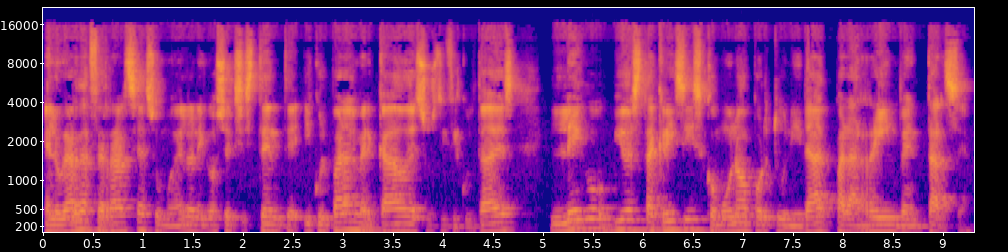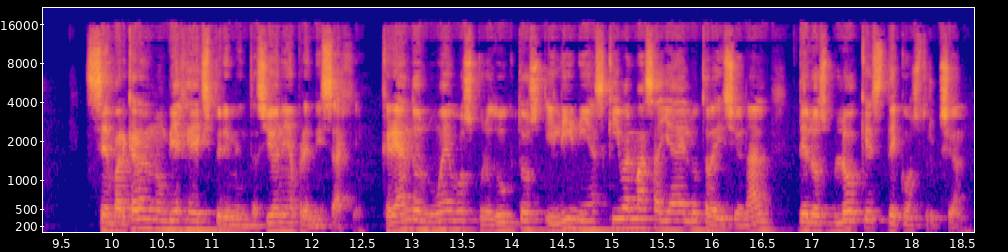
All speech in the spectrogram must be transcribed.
En lugar de aferrarse a su modelo de negocio existente y culpar al mercado de sus dificultades, Lego vio esta crisis como una oportunidad para reinventarse. Se embarcaron en un viaje de experimentación y aprendizaje, creando nuevos productos y líneas que iban más allá de lo tradicional de los bloques de construcción.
